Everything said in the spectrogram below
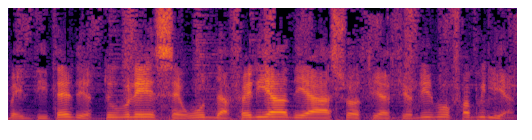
23 de octubre, segunda feria de asociacionismo familiar.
